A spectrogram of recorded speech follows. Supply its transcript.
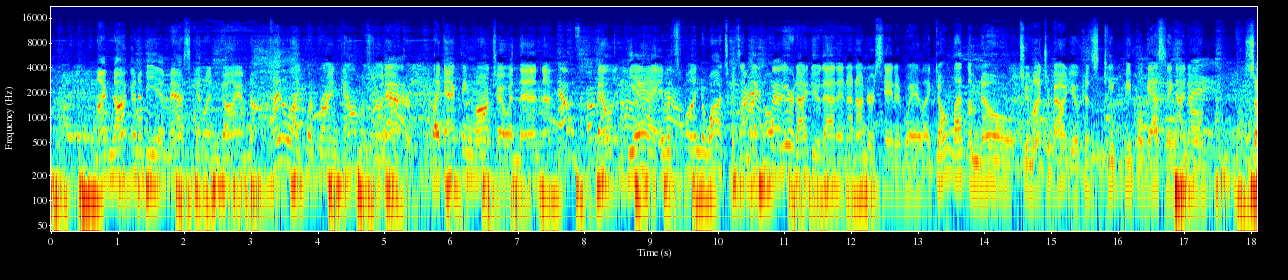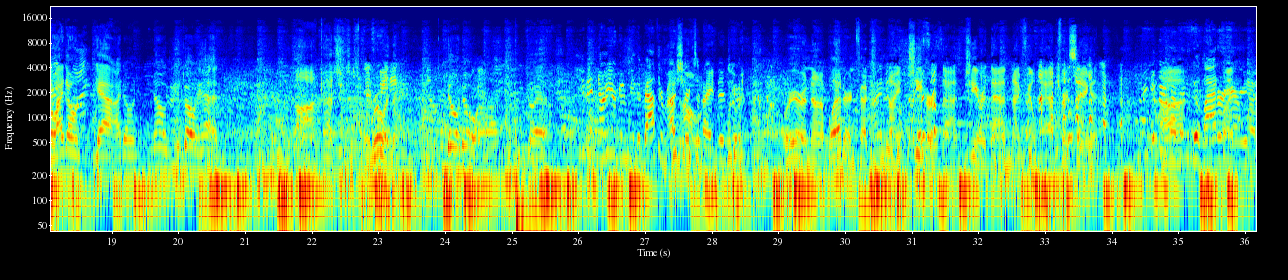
I'm not going to be a masculine guy. I'm not kind of like what Bryan Callen was doing Yeah. after, like acting macho, and then. That was Bal- yeah, it was fun to watch because I'm like, oh, weird. I do that in an understated way. Like, don't let them know too much about you because keep people guessing. I don't. So I don't. Yeah, I don't. No, you go ahead. Uh, gosh, you just ruined that. No, no. Uh, go ahead. You didn't know you were going to be the bathroom usher No. tonight, did you? We're in a bladder infection night. She heard that. She heard that, and I feel bad for saying it. we can move Uh, over to the ladder but- area.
